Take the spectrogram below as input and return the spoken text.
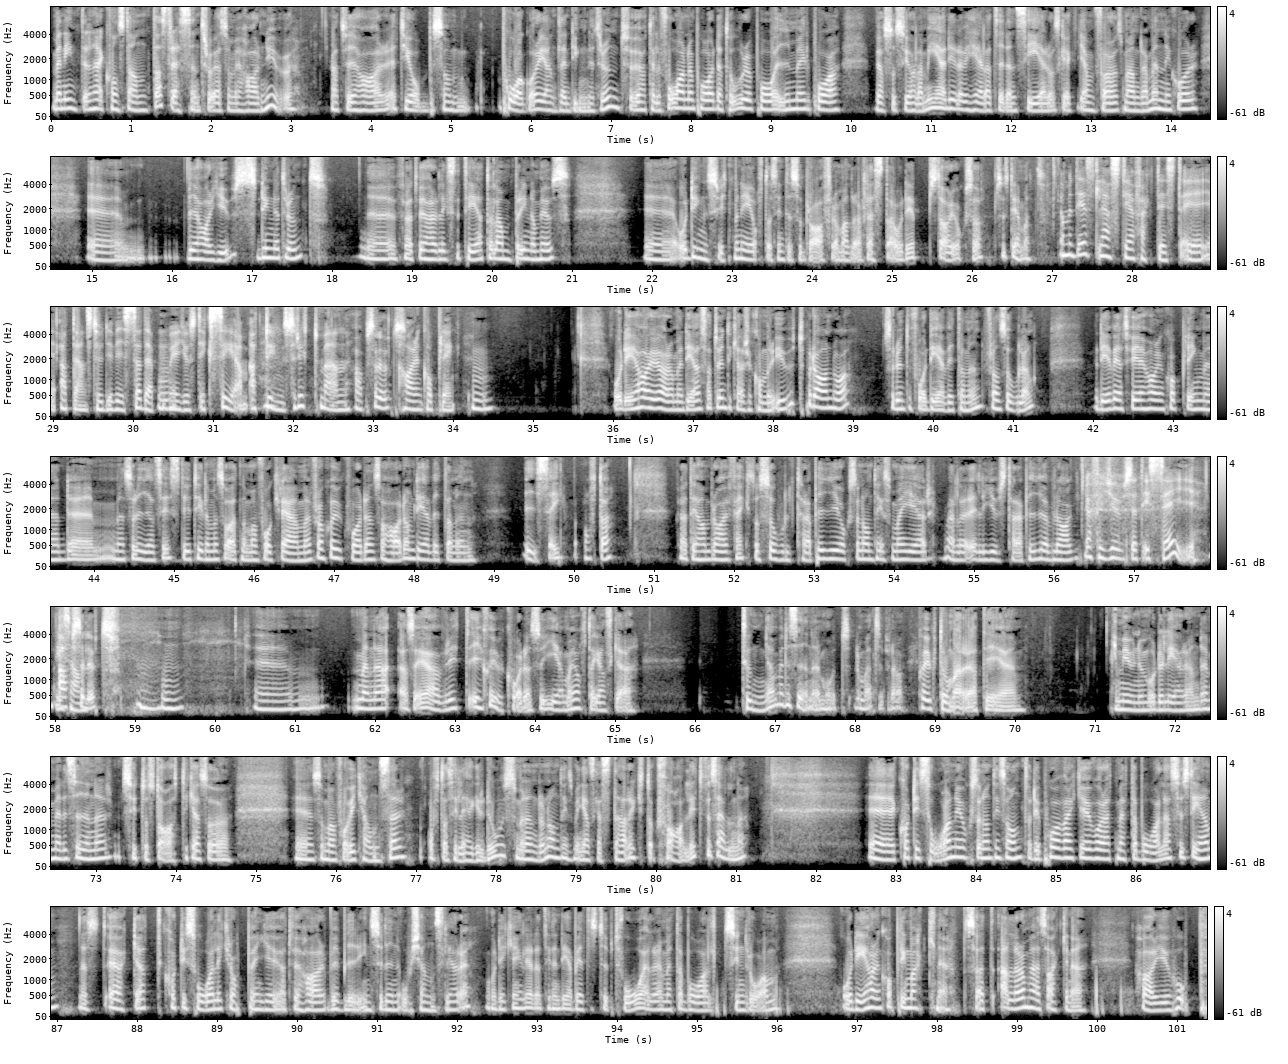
Men inte den här konstanta stressen tror jag som vi har nu. Att vi har ett jobb som pågår egentligen dygnet runt. För vi har telefoner på, datorer på, e-mail på. Vi har sociala medier där vi hela tiden ser och ska jämföra oss med andra människor. Eh, vi har ljus dygnet runt. Eh, för att vi har elektricitet och lampor inomhus. Eh, och dygnsrytmen är oftast inte så bra för de allra flesta och det stör ju också systemet. Ja, men det läste jag faktiskt att den studie visade mm. med just eksem. Att dygnsrytmen Absolut. har en koppling. Mm. Och det har att göra med dels att du inte kanske kommer ut på dagen då. Så du inte får D-vitamin från solen. Det vet vi har en koppling med, eh, med psoriasis. Det är till och med så att när man får krämer från sjukvården så har de D-vitamin i sig ofta. För att det har en bra effekt. Och solterapi är också någonting som man ger. Eller, eller ljusterapi överlag. Ja, för ljuset i sig. Liksom. Absolut. Mm. Mm. Um, men eh, alltså, i övrigt i sjukvården så ger man ju ofta ganska tunga mediciner mot de här typerna av sjukdomar. Att det är immunmodulerande mediciner, cytostatika, så, eh, som man får vid cancer. Oftast i lägre dos, men ändå någonting som är ganska starkt och farligt för cellerna. Eh, kortison är också någonting sånt och det påverkar ju vårt metabola system. Ett ökat kortisol i kroppen ger ju att vi, har, vi blir insulinokänsligare och det kan ju leda till en diabetes typ 2 eller en metabolt syndrom. Och det har en koppling med akne. Så att alla de här sakerna hör ju ihop.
